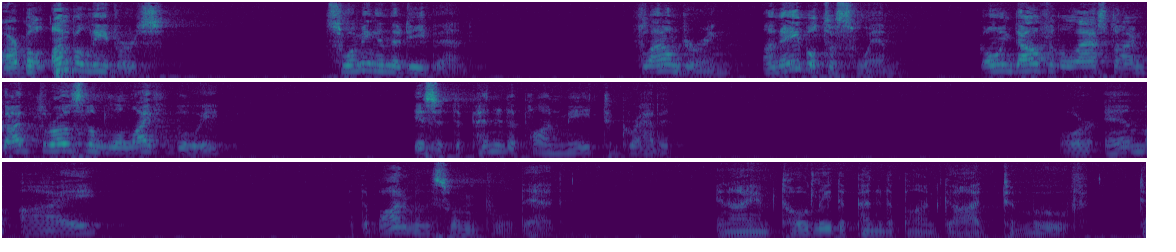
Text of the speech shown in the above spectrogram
Are unbelievers swimming in the deep end, floundering, unable to swim, going down for the last time, God throws them the life buoy. Is it dependent upon me to grab it? Or am I at the bottom of the swimming pool dead? And I am totally dependent upon God to move, to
